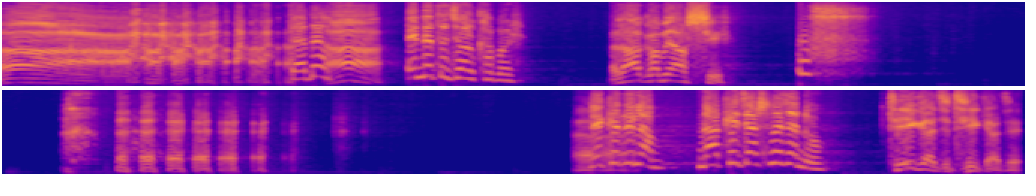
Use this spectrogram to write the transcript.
আহ, দাদা হ্যাঁ। এনে তো জল খাবার। রাখ আমি আসছি। রেখে দিলাম। না খেয়ে যাস না জানো ঠিক আছে ঠিক আছে।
